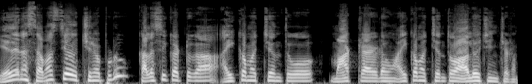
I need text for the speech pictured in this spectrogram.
ఏదైనా సమస్య వచ్చినప్పుడు కలిసికట్టుగా ఐకమత్యంతో మాట్లాడడం ఐకమత్యంతో ఆలోచించడం.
